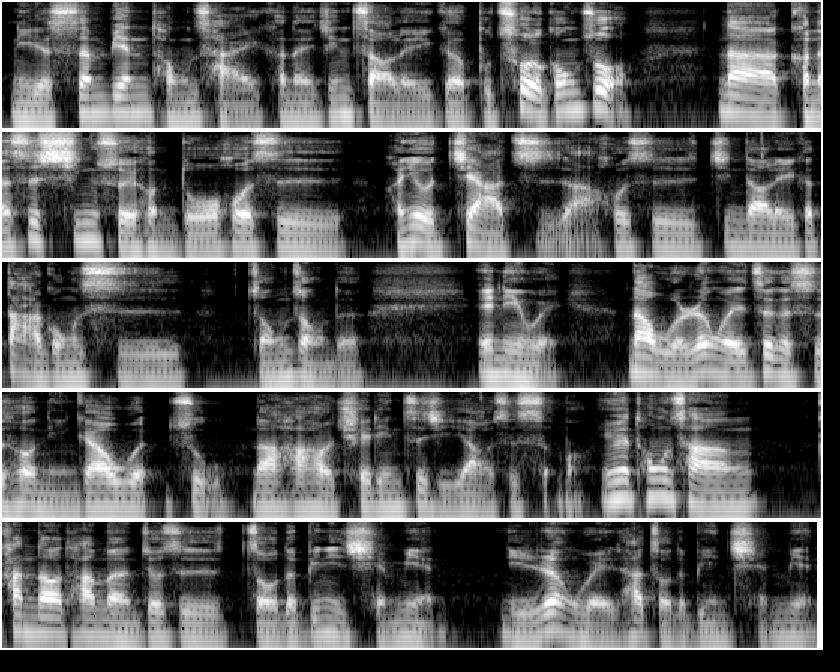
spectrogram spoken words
你的身边同才可能已经找了一个不错的工作，那可能是薪水很多，或是很有价值啊，或是进到了一个大公司，种种的。Anyway。那我认为这个时候你应该要稳住，那好好确定自己要的是什么。因为通常看到他们就是走的比你前面，你认为他走的比你前面，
